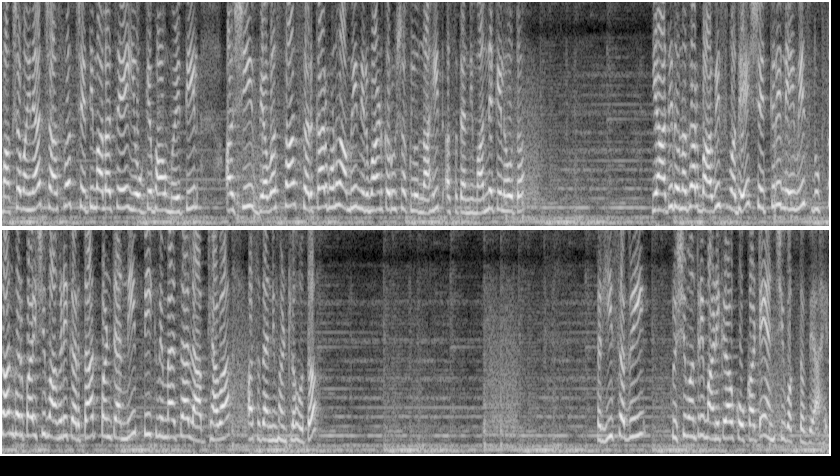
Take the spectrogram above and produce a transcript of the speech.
मागच्या महिन्यात शाश्वत शेतीमालाचे योग्य भाव मिळतील अशी व्यवस्था सरकार म्हणून आम्ही निर्माण करू शकलो नाहीत असं त्यांनी मान्य केलं होतं. याआधी दोन हजार बावीसमध्ये शेतकरी नेहमीच नुकसान भरपाईची मागणी करतात पण त्यांनी पीक विम्याचा लाभ घ्यावा असं त्यांनी म्हटलं होतं. तर ही सगळी कृषी मंत्री माणिकराव कोकाटे यांची वक्तव्य आहेत.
